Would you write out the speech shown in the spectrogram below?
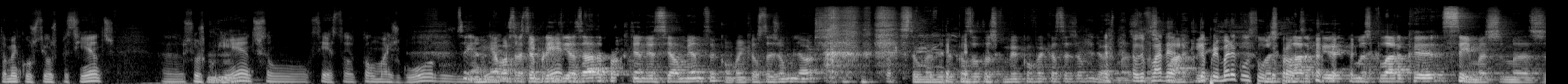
também com os teus pacientes? Uh, os seus uhum. clientes uhum. são, sim, estão mais gordos? Sim, a minha amostra é sempre enviesada porque tendencialmente convém que eles sejam melhores. Estão a ver com os outros comer, convém que eles sejam melhores. Mas, Estamos a falar claro da, que, da, primeira consulta, mas claro, que, mas claro que sim, mas, mas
